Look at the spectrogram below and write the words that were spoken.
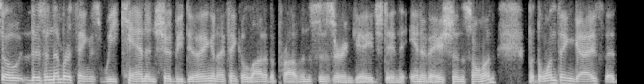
So there's a number of things we can and should be doing, and I think a lot of the provinces are engaged in innovation and so on. But the one thing, guys, that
